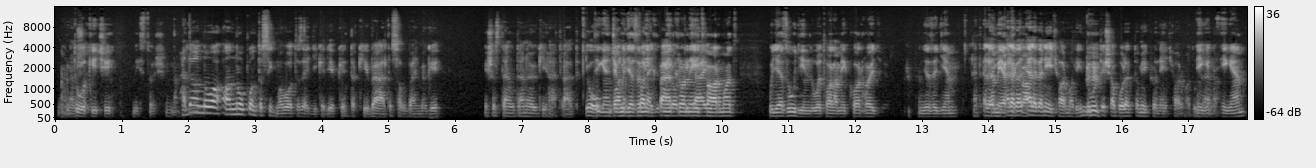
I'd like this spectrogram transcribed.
Már nem Túl so- kicsi, biztos. Nem. Hát de annó, annó pont a Sigma volt az egyik egyébként, aki beállt a szabvány mögé, és aztán utána ő kihátrált. Jó, Igen, csak van, ugye ez a van mik- egy pár mikro optikájuk. négyharmad, ugye ez úgy indult valamikor, hogy, hogy ez egy ilyen, Hát eleve, eleve, a- eleve négyharmad indult, és abból lett a mikro négyharmad utána. igen, igen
